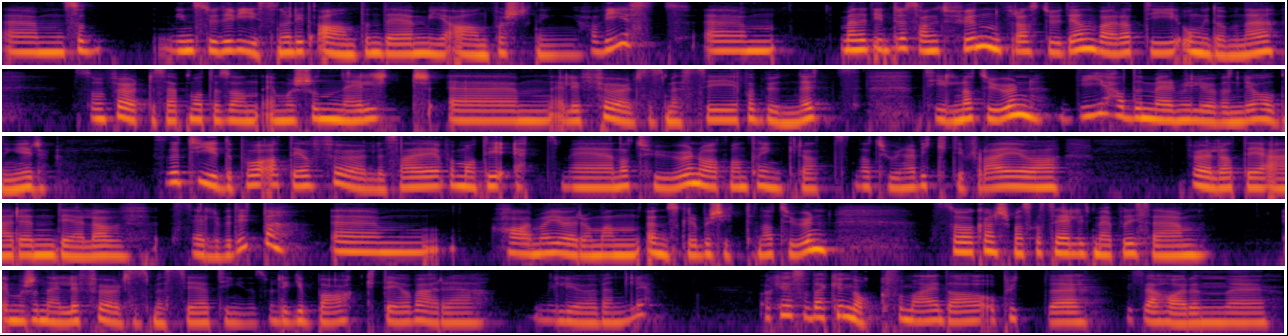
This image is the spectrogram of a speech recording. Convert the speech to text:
Um, så min studie viser noe litt annet enn det mye annen forskning har vist. Um, men et interessant funn fra studien var at de ungdommene som følte seg på en måte sånn emosjonelt eh, eller følelsesmessig forbundet til naturen, de hadde mer miljøvennlige holdninger. Så det tyder på at det å føle seg på en måte i ett med naturen, og at man tenker at naturen er viktig for deg, og føler at det er en del av selve ditt, da, eh, har med å gjøre om man ønsker å beskytte naturen. Så kanskje man skal se litt mer på disse emosjonelle, følelsesmessige tingene som ligger bak det å være miljøvennlig. Ok, Så det er ikke nok for meg da å putte, hvis jeg har en eh,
